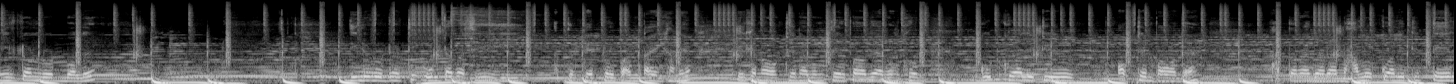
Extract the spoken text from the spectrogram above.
মিল্টন রোড বলে। দিল্লি রোডের ঠিক উল্টা পাশে এই আপনার পেট্রোল পাম্পটা এখানে। এখানে অকটেন এবং তেল পাওয়া যায় এবং খুব গুড কোয়ালিটির অকটেন পাওয়া যায়। আপনারা যারা ভালো কোয়ালিটির তেল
